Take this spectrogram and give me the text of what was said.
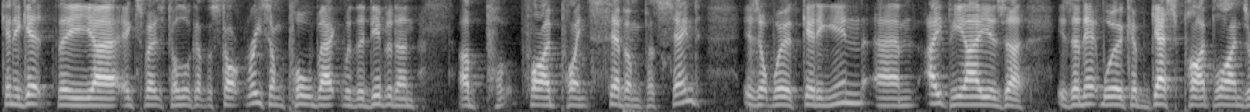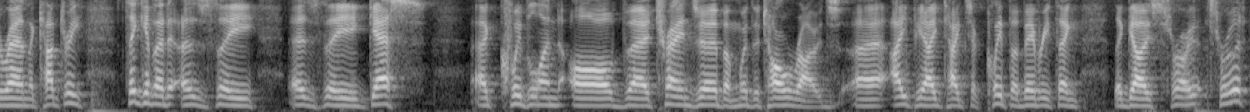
can you get the uh, experts to look at the stock? Recent pullback with the dividend of 5.7%. Is it worth getting in? Um, APA is a is a network of gas pipelines around the country. Think of it as the as the gas equivalent of uh, Transurban with the toll roads. Uh, APA takes a clip of everything that goes through through it,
